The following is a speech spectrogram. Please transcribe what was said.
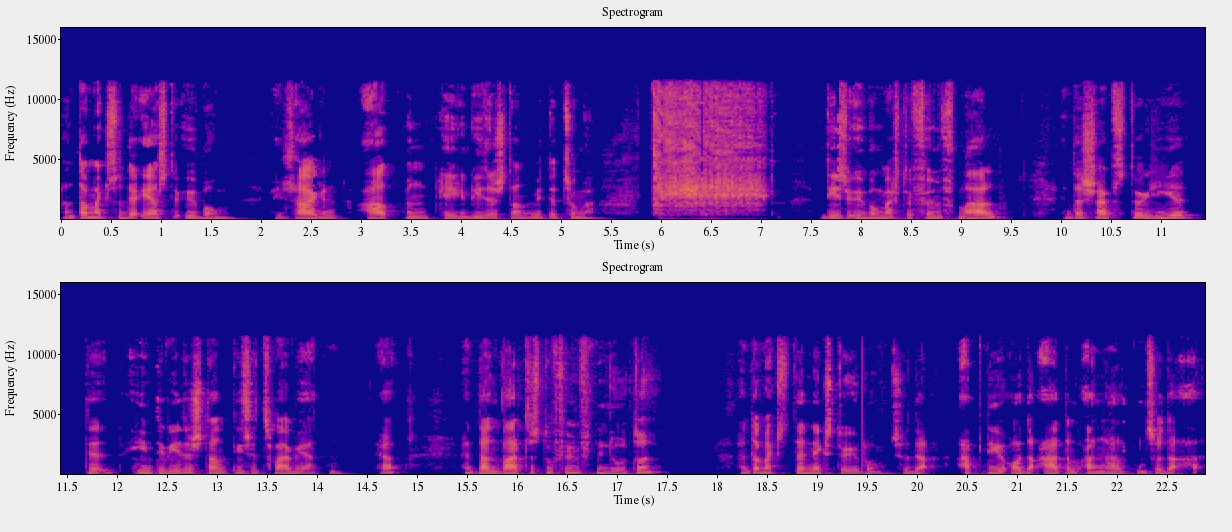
Und dann machst du die erste Übung. Wir sagen, atmen gegen Widerstand mit der Zunge. Diese Übung machst du fünfmal und dann schreibst du hier der, hinter Widerstand diese zwei Werten. Ja? Und dann wartest du fünf Minuten und dann machst du die nächste Übung, so der Apnoe oder Atem anhalten. So der,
